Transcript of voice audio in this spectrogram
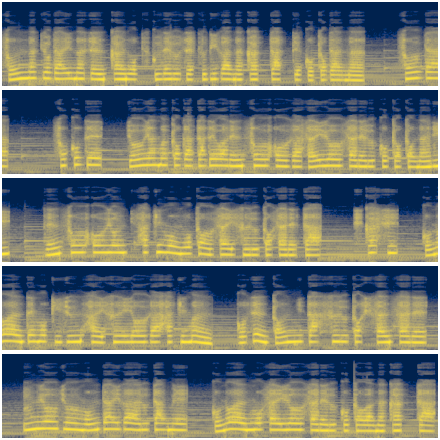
そんな巨大な戦艦を作れる設備がなかったってことだな。そうだ。そこで、超ヤマト型では連装砲が採用されることとなり、連装砲4機8門を搭載するとされた。しかし、この案でも基準排水量が8万5000トンに達すると試算され、運用上問題があるため、この案も採用されることはなかった。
